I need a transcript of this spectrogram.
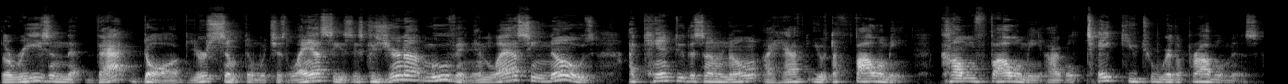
The reason that that dog, your symptom, which is Lassie's, is because you're not moving. And Lassie knows I can't do this on my own. I have, you have to follow me. Come follow me. I will take you to where the problem is.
